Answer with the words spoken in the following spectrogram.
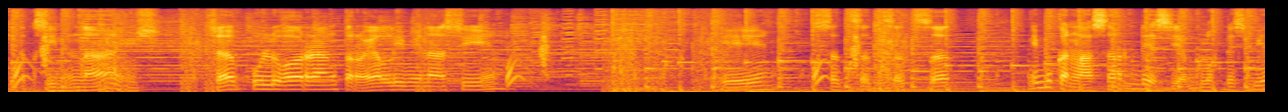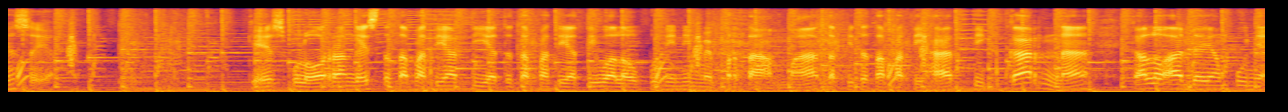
Kita ke sini. Nice. 10 orang tereliminasi. Oke, set, set, set, set. Ini bukan laser dash ya, blok dash biasa ya. Oke, 10 orang guys, tetap hati-hati ya, tetap hati-hati walaupun ini map pertama, tapi tetap hati-hati karena kalau ada yang punya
